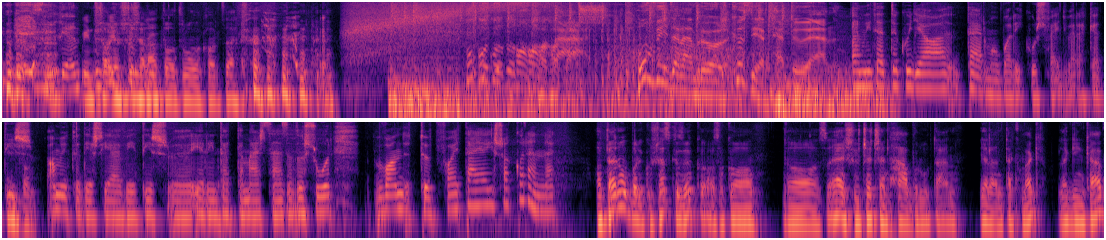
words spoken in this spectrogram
Igen. Mint Sajnos sosem láttam a trónok arcát. Fokozott hanghatás. Honvédelemről közérthetően. Említettük ugye a termobarikus fegyvereket is. Igen. A működési elvét is érintette már százados úr. Van több fajtája is akkor ennek? A termobarikus eszközök azok a, az első csecsen háború után jelentek meg leginkább.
